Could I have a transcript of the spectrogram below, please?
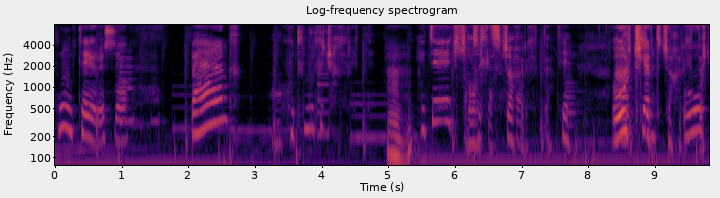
хүнтэй ерөөсөө байнга хөдөлмөрлөж авах Хизээж суралцж явах хэрэгтэй. Тий. Өөрчлөгдөж явах хэрэгтэй. Өөрч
